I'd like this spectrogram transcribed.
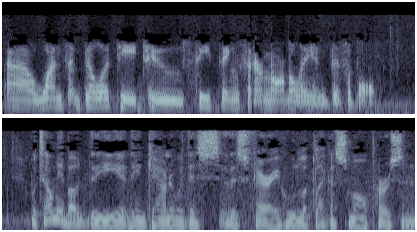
uh, one's ability to see things that are normally invisible. Well, tell me about the the encounter with this this fairy who looked like a small person.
